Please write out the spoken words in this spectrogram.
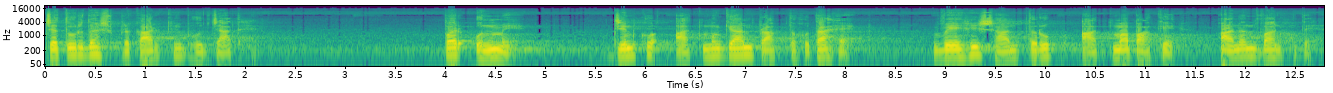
चतुर्दश प्रकार के भूत जात हैं। पर उनमें जिनको आत्मज्ञान प्राप्त होता है, वे ही शांत रूप आत्मा पाके आनंदवान होते हैं।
